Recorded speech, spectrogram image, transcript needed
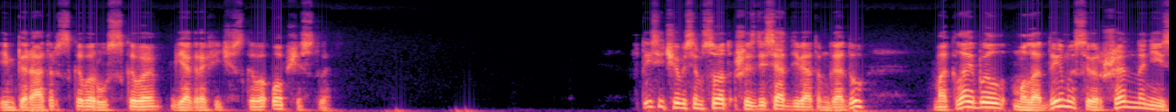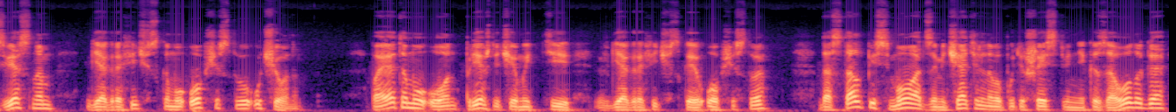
Императорского русского географического общества. В 1869 году Маклай был молодым и совершенно неизвестным географическому обществу ученым. Поэтому он, прежде чем идти в географическое общество, достал письмо от замечательного путешественника-зоолога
